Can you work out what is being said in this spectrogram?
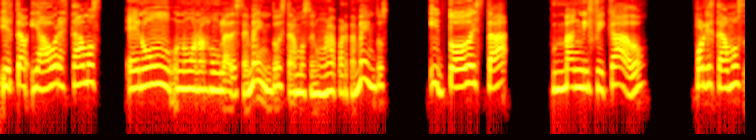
y, está, y ahora estamos en un, una jungla de cemento, estamos en unos apartamentos y todo está magnificado porque estamos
